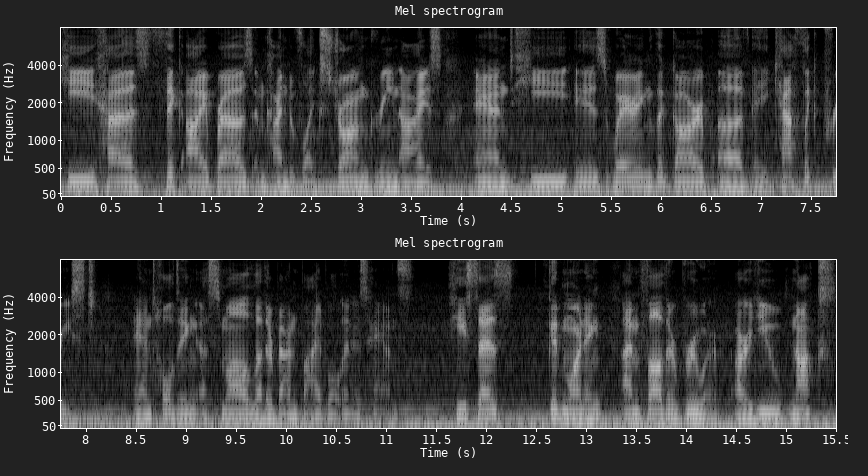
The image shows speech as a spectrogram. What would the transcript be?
He has thick eyebrows and kind of like strong green eyes, and he is wearing the garb of a Catholic priest and holding a small leather bound Bible in his hands. He says, Good morning, I'm Father Brewer. Are you Knox?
